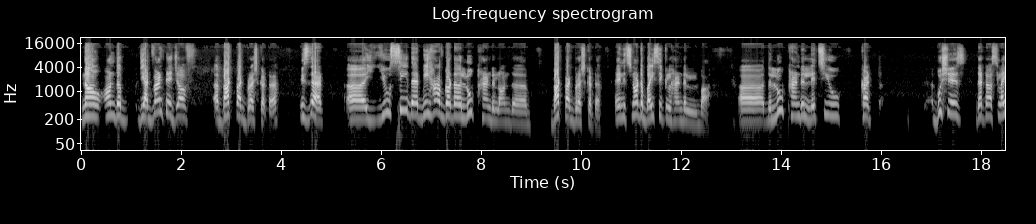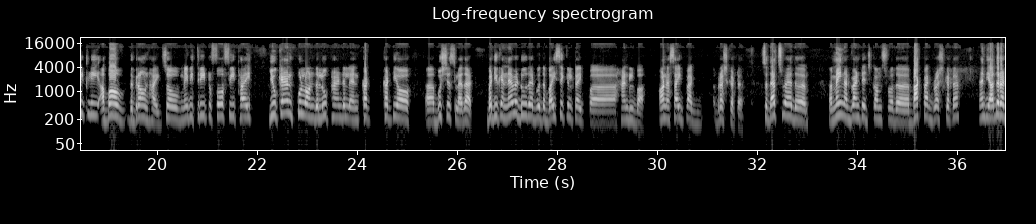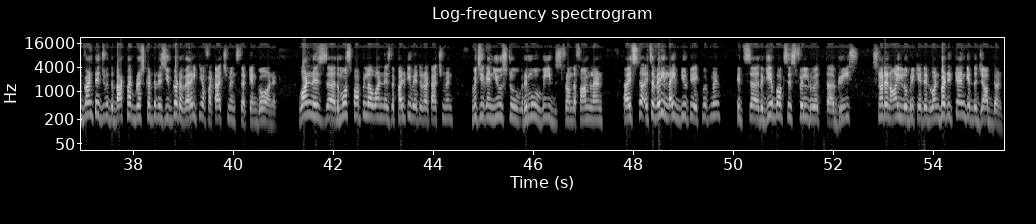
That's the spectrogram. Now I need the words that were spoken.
Now on the, the advantage of a backpack brush cutter is that uh, you see that we have got a loop handle on the backpack brush cutter and it's not a bicycle handle bar. Uh, the loop handle lets you cut bushes that are slightly above the ground height. So maybe 3 to 4 feet high you can pull on the loop handle and cut, cut your uh, bushes like that. But you can never do that with a bicycle type uh, handlebar on a side pack brush cutter. So that's where the uh, main advantage comes for the backpack brush cutter. And the other advantage with the backpack brush cutter is you've got a variety of attachments that can go on it. One is, uh, the most popular one is the cultivator attachment, which you can use to remove weeds from the farmland. Uh, it's, not, it's a very light duty equipment it's uh, the gearbox is filled with uh, grease. It's not an oil lubricated one, but it can get the job done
